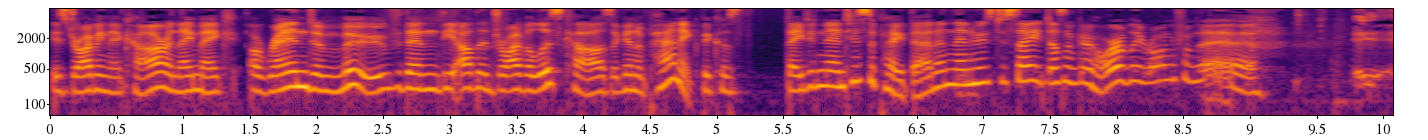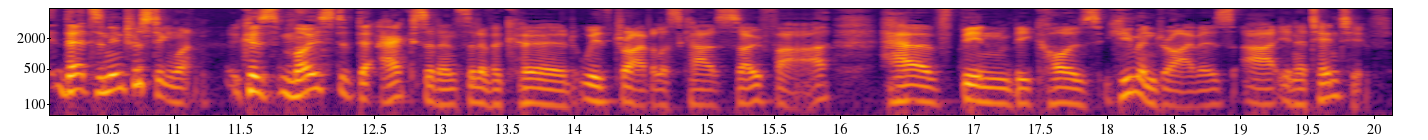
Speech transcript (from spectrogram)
is driving their car and they make a random move, then the other driverless cars are going to panic because they didn't anticipate that. And then who's to say it doesn't go horribly wrong from there? That's an interesting one because most of the accidents that have occurred with driverless cars so far have been because human drivers are inattentive.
